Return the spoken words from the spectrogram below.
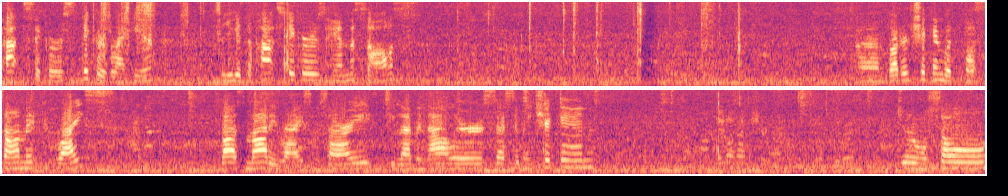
pot stickers, stickers right here. So you get the pot stickers and the sauce. Um, butter chicken with balsamic rice. Basmati rice, I'm sorry. $11. Sesame chicken. General Tso.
